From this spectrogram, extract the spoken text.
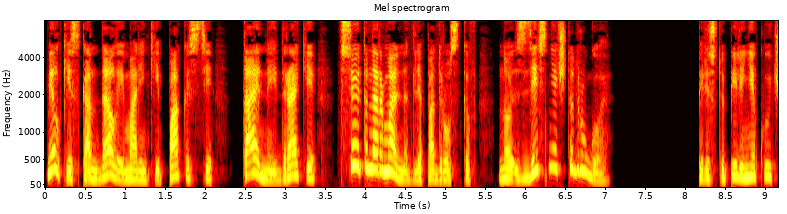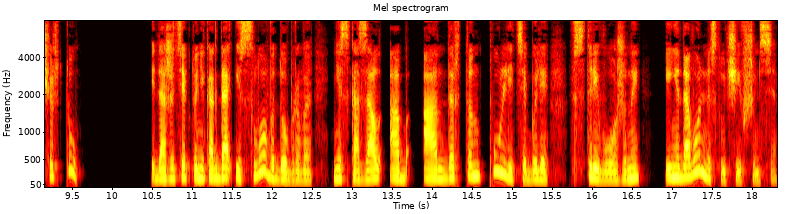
Мелкие скандалы и маленькие пакости, тайные драки — все это нормально для подростков, но здесь нечто другое. Переступили некую черту. И даже те, кто никогда и слова доброго не сказал об Андертон Пуллете, были встревожены и недовольны случившимся.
